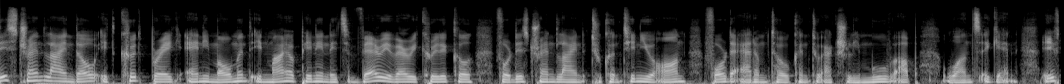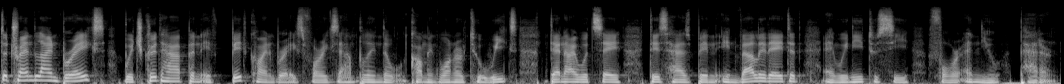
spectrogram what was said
This trend line, though, it could break any moment. In my opinion, it's very, very critical for this trend line to continue on for the Atom token to actually move up once again. If the trend line breaks, which could happen if Bitcoin breaks, for example, in the coming one or two weeks, then I would say this has been invalidated and we need to see for a new pattern.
